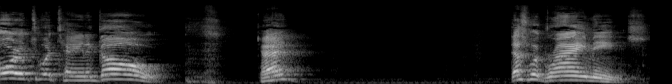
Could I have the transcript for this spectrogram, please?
order to attain a goal. Okay? That's what grind means.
